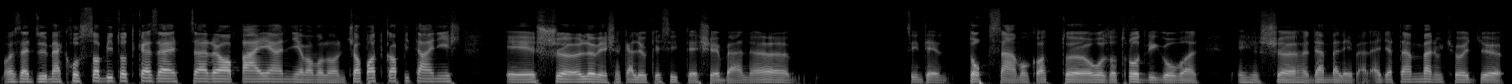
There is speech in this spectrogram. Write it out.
Az edző meghosszabbított keze egyszerre a pályán, nyilvánvalóan csapatkapitány is, és lövések előkészítésében szintén top számokat hozott Rodrigoval és Dembelével egyetemben, úgyhogy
